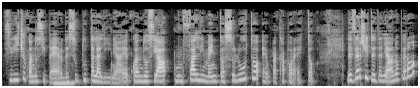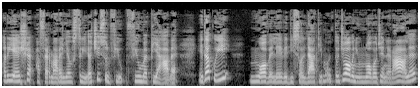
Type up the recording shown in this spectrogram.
Si dice quando si perde su tutta la linea eh? quando si ha un fallimento assoluto è una caporetto. L'esercito italiano però riesce a fermare gli austriaci sul fiu- fiume Piave e da qui nuove leve di soldati molto giovani, un nuovo generale,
